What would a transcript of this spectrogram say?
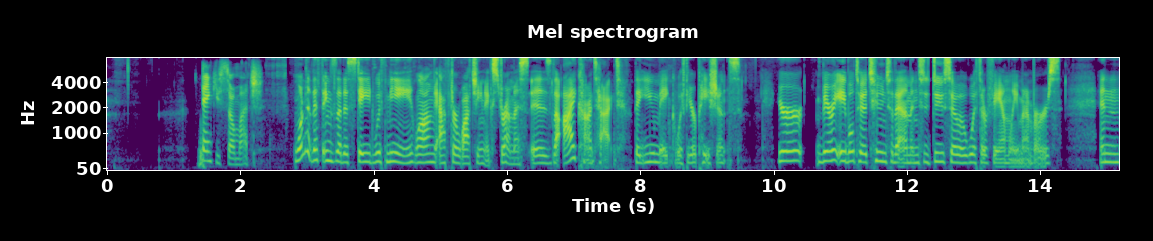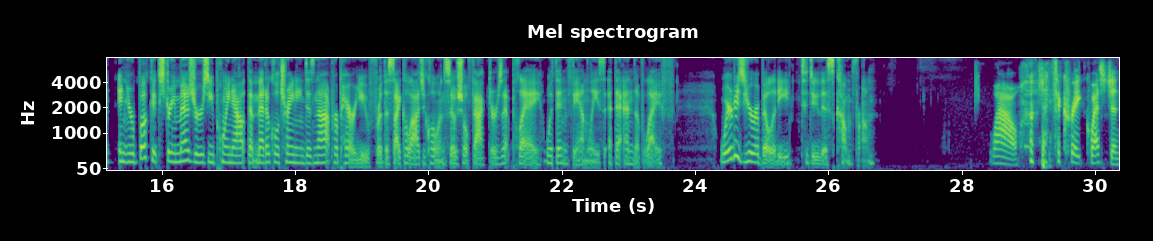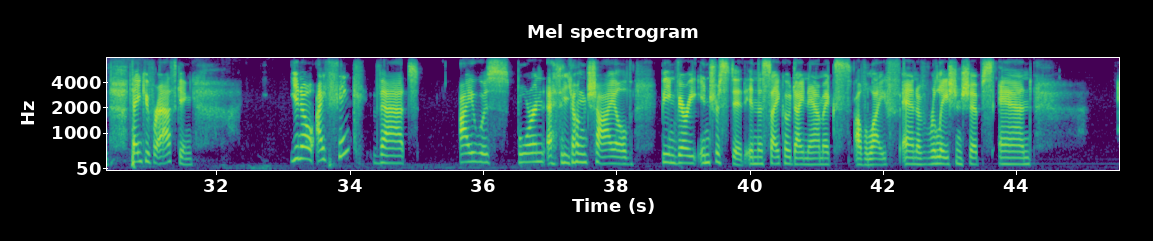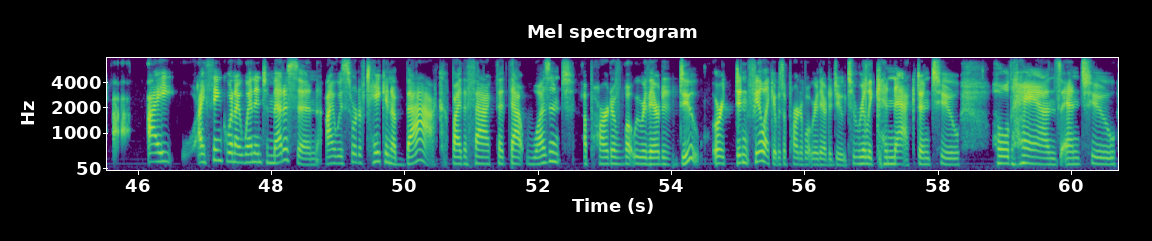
Thank you so much. One of the things that has stayed with me long after watching Extremis is the eye contact that you make with your patients. You're very able to attune to them and to do so with their family members. And in your book, Extreme Measures, you point out that medical training does not prepare you for the psychological and social factors at play within families at the end of life. Where does your ability to do this come from? Wow, that's a great question. Thank you for asking. You know, I think that I was born as a young child being very interested in the psychodynamics of life and of relationships and I I think when I went into medicine, I was sort of taken aback by the fact that that wasn't a part of what we were there to do, or it didn't feel like it was a part of what we were there to do, to really connect and to hold hands and to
